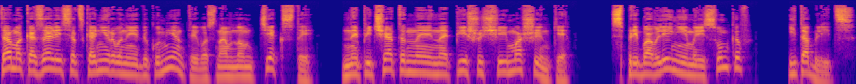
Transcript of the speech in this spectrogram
Там оказались отсканированные документы, в основном тексты, напечатанные на пишущей машинке, с прибавлением рисунков и таблиц.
